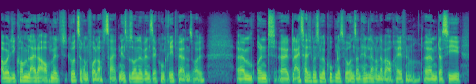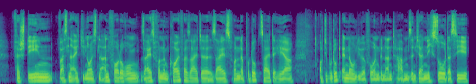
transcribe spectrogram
aber die kommen leider auch mit kürzeren Vorlaufzeiten, insbesondere wenn es sehr konkret werden soll. Ähm, und äh, gleichzeitig müssen wir gucken, dass wir unseren Händlerinnen dabei auch helfen, ähm, dass sie verstehen, was sind eigentlich die neuesten Anforderungen, sei es von der Käuferseite, sei es von der Produktseite her. Auch die Produktänderungen, die wir vorhin genannt haben, sind ja nicht so, dass sie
